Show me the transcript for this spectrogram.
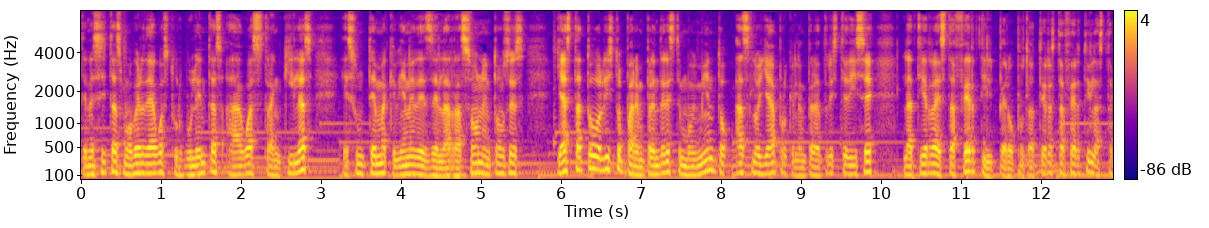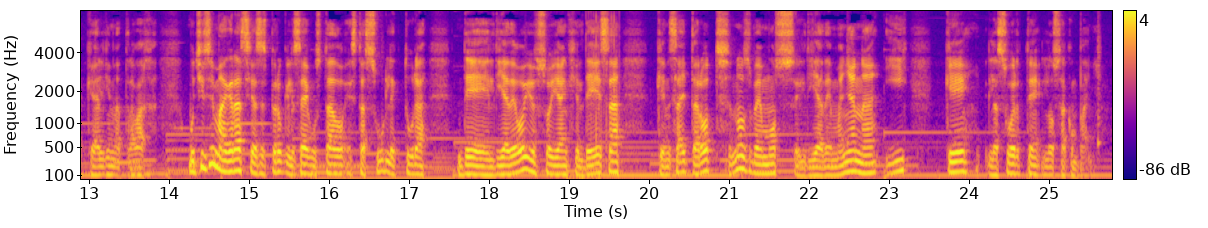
Te necesitas mover de aguas turbulentas a aguas tranquilas. Es un tema que viene desde la razón. Entonces ya está todo listo para emprender este movimiento. Hazlo ya porque la emperatriz te dice la tierra está fértil. Pero pues la tierra está fértil hasta que alguien la trabaja. Muchísimas gracias. Espero que les haya gustado esta su lectura del día de hoy. Yo soy Ángel de Esa. Kensai Tarot. Nos vemos el día de mañana y que la suerte los acompañe.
